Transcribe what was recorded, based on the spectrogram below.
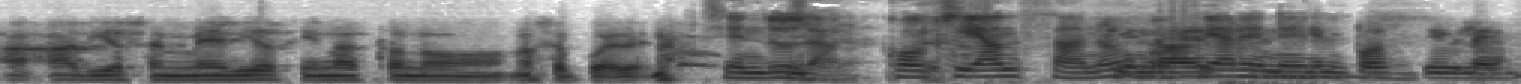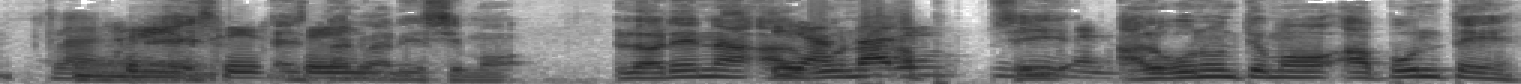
a- a Dios en medio, sino esto no, no se puede, ¿no? Sin duda. Confianza, ¿no? Si no, Confiar es en él. imposible. Claro. Sí, Es- sí, está sí. clarísimo. Lorena, ¿alguna, sí. ¿algún último apunte?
